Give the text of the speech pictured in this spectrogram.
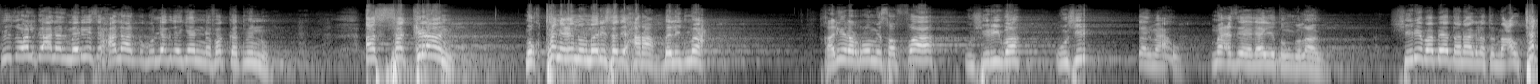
في زول قال المريسه حلال بقول لك ده جنة فكت منه. السكران مقتنع إنه المريسه دي حرام بالاجماع خليل الرومي صفاها وشربها وشرب معه معزل لاي دنقلاوي شربها بيضة ناقلة معه تك.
